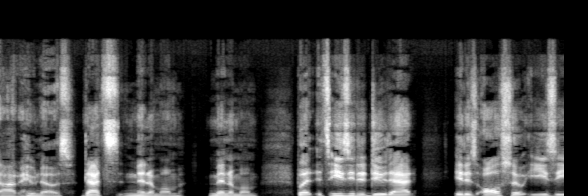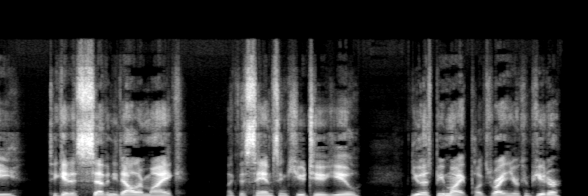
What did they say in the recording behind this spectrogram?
uh, who knows? That's minimum, minimum. But it's easy to do that. It is also easy to get a $70 mic like the Samson Q2U. USB mic plugs right in your computer.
